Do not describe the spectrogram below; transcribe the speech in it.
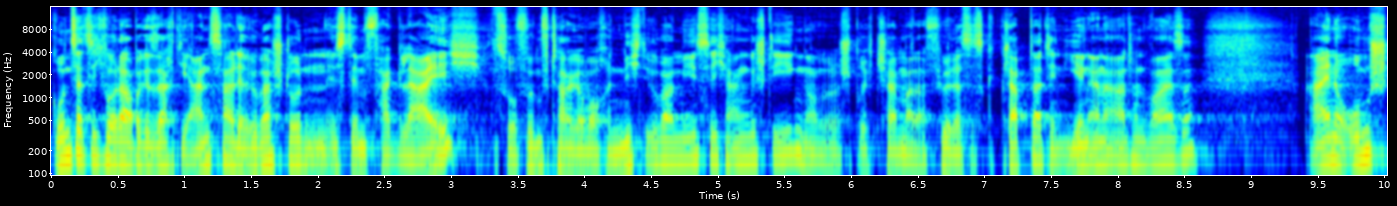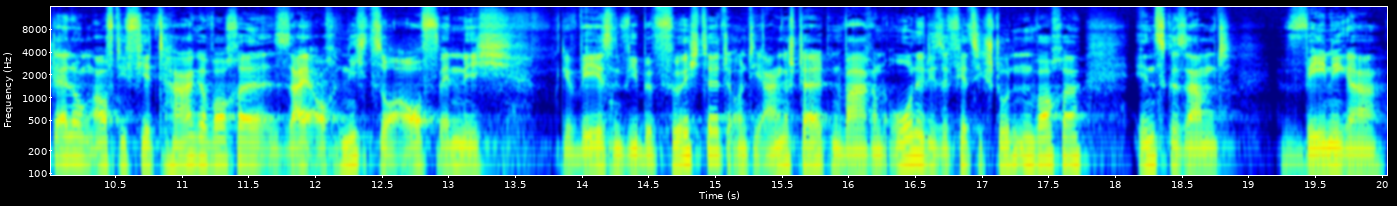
Grundsätzlich wurde aber gesagt, die Anzahl der Überstunden ist im Vergleich zur Fünf-Tage-Woche nicht übermäßig angestiegen. Also das spricht scheinbar dafür, dass es geklappt hat in irgendeiner Art und Weise. Eine Umstellung auf die Vier-Tage-Woche sei auch nicht so aufwendig gewesen wie befürchtet und die Angestellten waren ohne diese 40-Stunden-Woche insgesamt weniger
